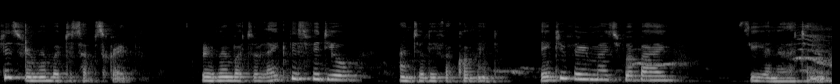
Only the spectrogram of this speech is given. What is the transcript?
Please remember to subscribe. Remember to like this video and to leave a comment. Thank you very much. Bye bye. See you another time.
